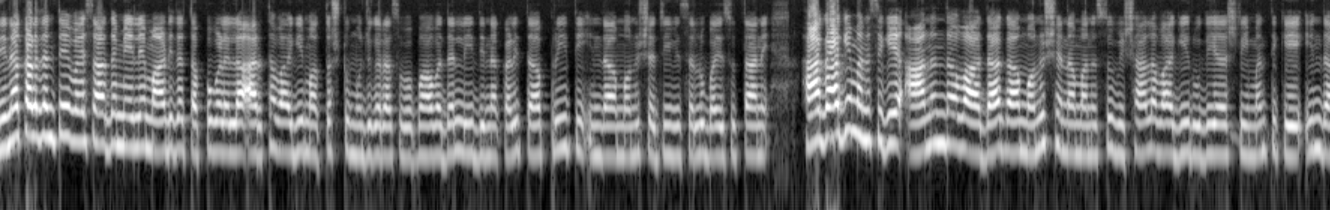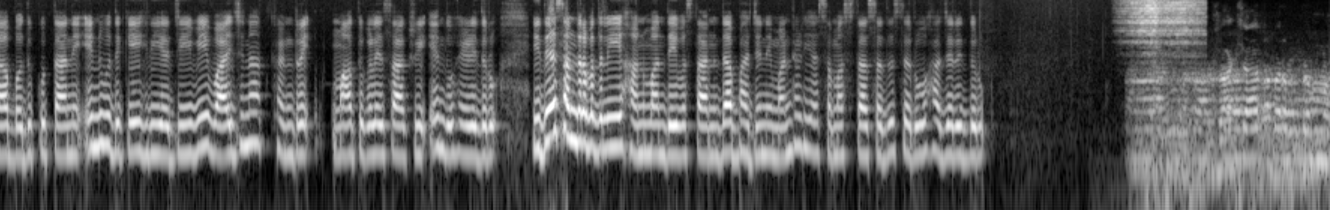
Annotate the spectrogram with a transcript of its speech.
ದಿನ ಕಳೆದಂತೆ ವಯಸ್ಸಾದ ಮೇಲೆ ಮಾಡಿದ ತಪ್ಪುಗಳೆಲ್ಲ ಅರ್ಥವಾಗಿ ಮತ್ತಷ್ಟು ಮುಜುಗರ ಸ್ವಭಾವದಲ್ಲಿ ದಿನ ಕಳಿತ ಪ್ರೀತಿಯಿಂದ ಮನುಷ್ಯ ಜೀವಿಸಲು ಬಯಸುತ್ತಾನೆ. ಹಾಗಾಗಿ ಮನಸ್ಸಿಗೆ ಆನಂದವಾದಾಗ ಮನುಷ್ಯನ ಮನಸ್ಸು ವಿಶಾಲವಾಗಿ ಹೃದಯ ಶ್ರೀಮಂತಿಕೆಯಿಂದ ಬದುಕುತ್ತಾನೆ ಎನ್ನುವುದಕ್ಕೆ ಹಿರಿಯ ಜೀವಿ ವೈಜನಾಥ್ ಖಂಡ್ರೆ ಮಾತುಗಳೇ ಸಾಕ್ಷಿ ಎಂದು ಹೇಳಿದರು. ಇದೇ ಸಂದರ್ಭದಲ್ಲಿ ಹನುಮಾನ್ ದೇವಸ್ಥಾನದ ಭಜನೆ ಮಂಡಳಿಯ ಸಮಸ್ತ ಸದಸ್ಯರು ಹಾಜರಿದ್ದರು. साक्षात् परब्रह्म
